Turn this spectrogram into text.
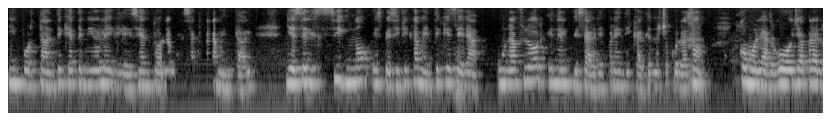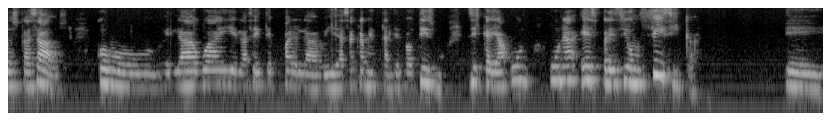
importante que ha tenido la iglesia en toda la vida sacramental y es el signo específicamente que será una flor en el pesebre para indicar que nuestro corazón, como la argolla para los casados, como el agua y el aceite para la vida sacramental del bautismo. Es decir, que haya un, una expresión física eh,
